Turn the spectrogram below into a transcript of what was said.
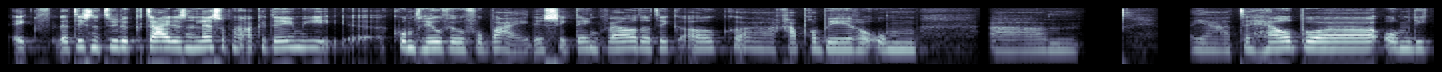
ik, dat is natuurlijk tijdens een les op een academie uh, komt heel veel voorbij. Dus ik denk wel dat ik ook uh, ga proberen om um, ja, te helpen om die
